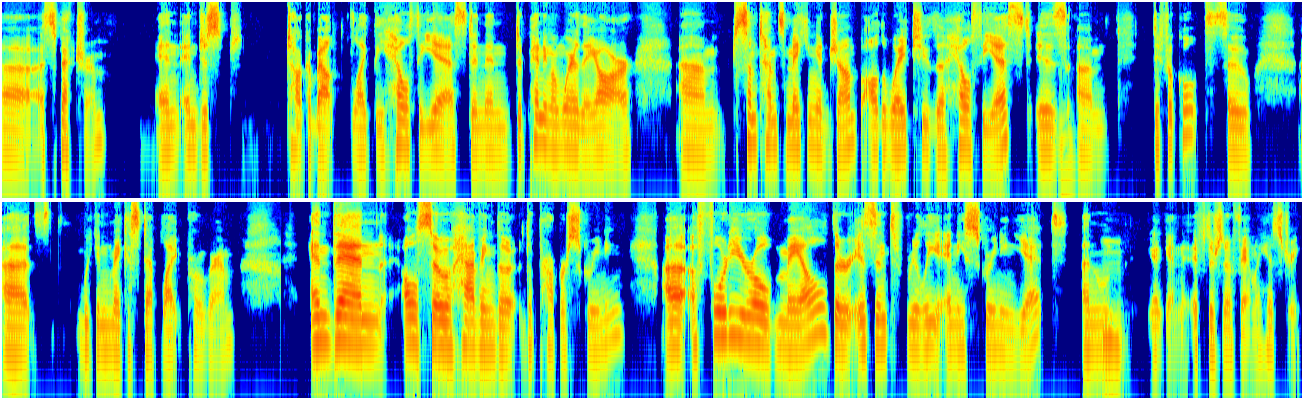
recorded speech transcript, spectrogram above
uh, a spectrum and, and just talk about like the healthiest and then depending on where they are um, sometimes making a jump all the way to the healthiest is mm. um, difficult so uh, we can make a step light program and then also having the, the proper screening. Uh, a 40 year old male, there isn't really any screening yet. And mm. again if there's no family history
